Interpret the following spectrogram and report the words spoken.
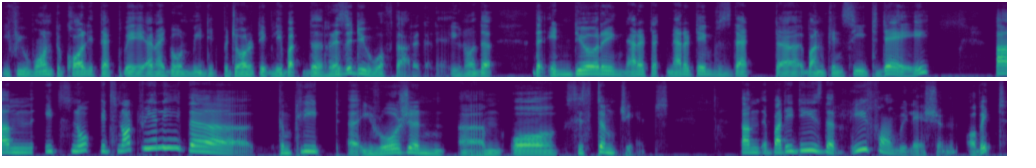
if you want to call it that way, and I don't mean it pejoratively, but the residue of the Aragalaya, you know, the the enduring narrat- narratives that uh, one can see today, um, it's no, it's not really the complete uh, erosion um, or system change um, but it is the reformulation of it,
